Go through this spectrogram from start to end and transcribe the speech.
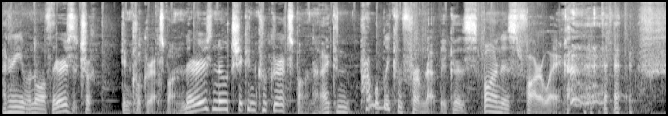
I don't even know if there is a chicken cooker at spawn. There is no chicken cooker at spawn. I can probably confirm that because spawn is far away.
